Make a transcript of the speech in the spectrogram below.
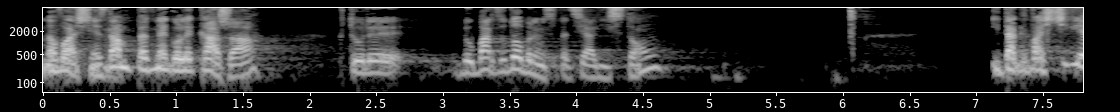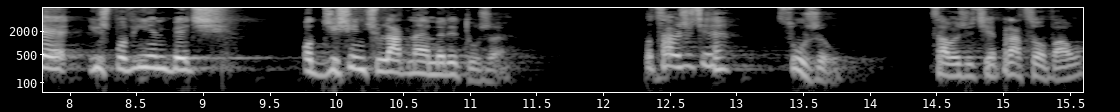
No właśnie, znam pewnego lekarza, który był bardzo dobrym specjalistą i tak właściwie już powinien być od 10 lat na emeryturze. Bo całe życie służył, całe życie pracował,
